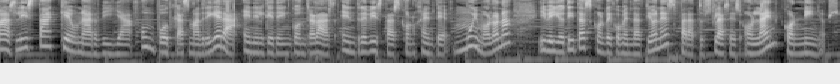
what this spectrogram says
Más lista que una ardilla, un podcast madriguera en el que te encontrarás entrevistas con gente muy molona y bellotitas con recomendaciones para tus clases online con niños.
